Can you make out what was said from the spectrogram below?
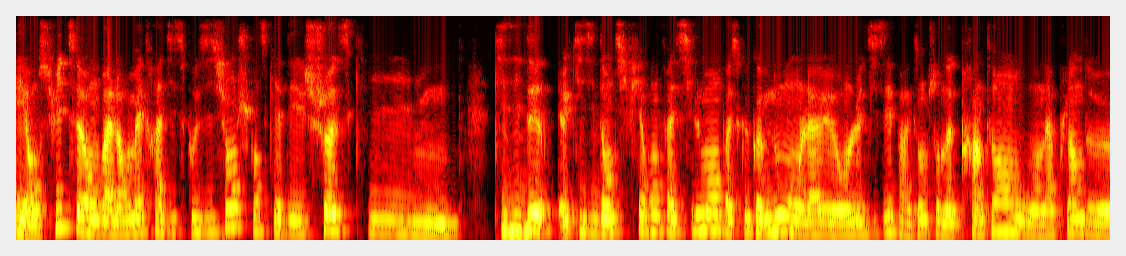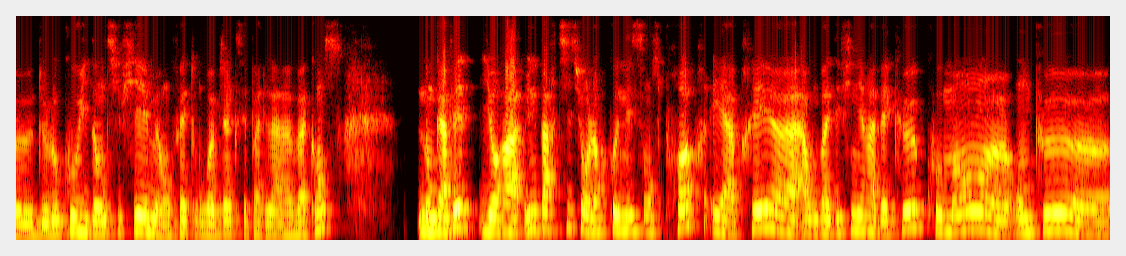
Et ensuite, on va leur mettre à disposition. Je pense qu'il y a des choses qu'ils identifieront facilement parce que comme nous, on, le disait par exemple sur notre printemps où on a plein de, locaux identifiés, mais en fait, on voit bien que ce n'est pas de la vacance. Donc, en fait, il y aura une partie sur leurs connaissances propres et après, euh, on va définir avec eux comment euh, on peut euh,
